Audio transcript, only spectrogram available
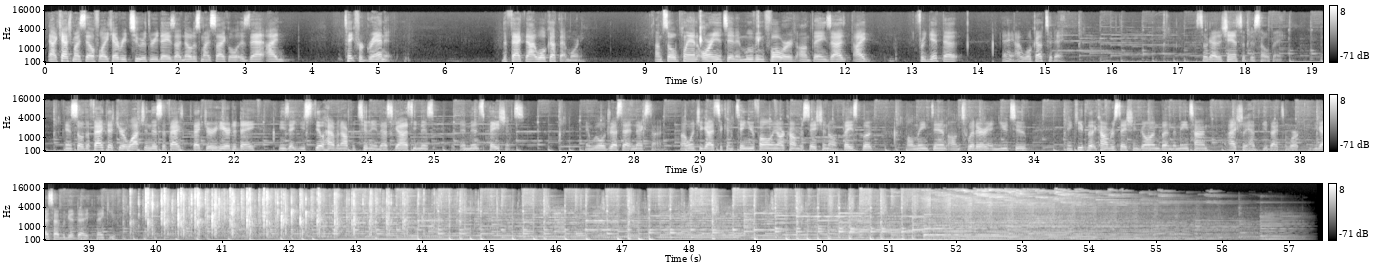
I catch myself like every two or three days I notice my cycle, is that I take for granted the fact that I woke up that morning. I'm so plan oriented and moving forward on things, I, I forget that, hey, I woke up today. I still got a chance at this whole thing. And so the fact that you're watching this, the fact that you're here today, means that you still have an opportunity. That's God's immense, immense patience. And we'll address that next time. I want you guys to continue following our conversation on Facebook, on LinkedIn, on Twitter, and YouTube, and keep the conversation going. But in the meantime, I actually have to get back to work. You guys have a good day. Thank you.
